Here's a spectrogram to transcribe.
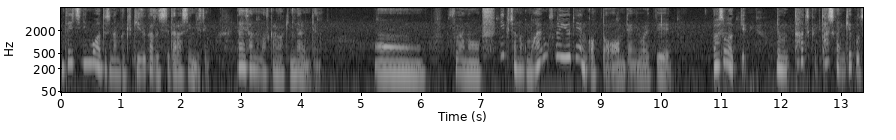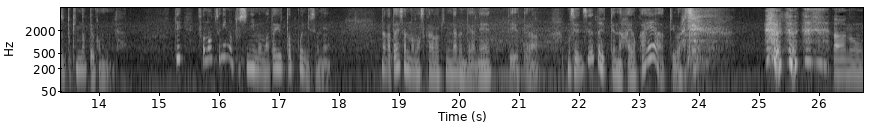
また1年後私なんか気づかずしてたらしいんですよ。第3のマスカラが気になるみたいな。あーそうやなみくちゃんなんか前もそれ言うてへんかった？みたいに言われて。あそうだっけ？でも確か確かに結構ずっと気になってるかもみたいな。でその次の年にもまた言ったっぽいんですよね。なんか第3のマスカラが気になるんだよねって言ったらもうそれずっと言ってんのはよ買えやって言われて。あの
